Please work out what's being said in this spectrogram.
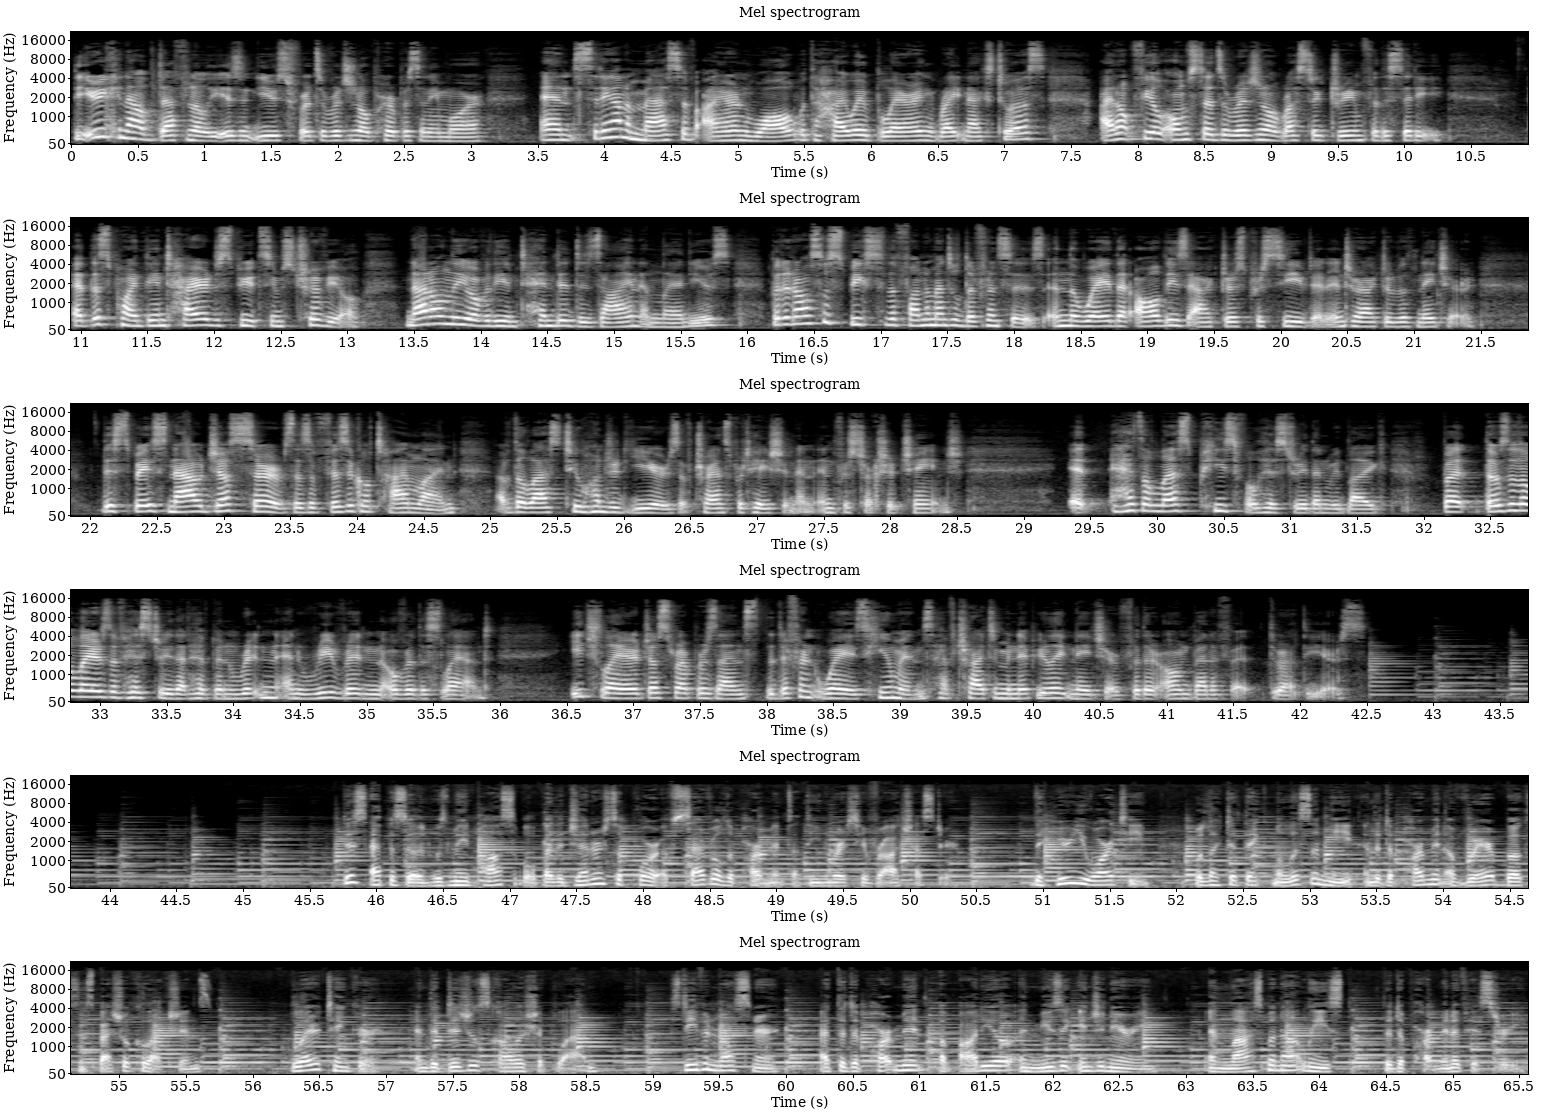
The Erie Canal definitely isn't used for its original purpose anymore, and sitting on a massive iron wall with the highway blaring right next to us, I don't feel Olmsted's original rustic dream for the city. At this point, the entire dispute seems trivial, not only over the intended design and land use, but it also speaks to the fundamental differences in the way that all these actors perceived and interacted with nature. This space now just serves as a physical timeline of the last 200 years of transportation and infrastructure change. It has a less peaceful history than we'd like, but those are the layers of history that have been written and rewritten over this land. Each layer just represents the different ways humans have tried to manipulate nature for their own benefit throughout the years. This episode was made possible by the generous support of several departments at the University of Rochester. The Here You Are team would like to thank Melissa Mead and the Department of Rare Books and Special Collections, Blair Tinker and the Digital Scholarship Lab, Stephen Roessner at the Department of Audio and Music Engineering, and last but not least, the Department of History.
